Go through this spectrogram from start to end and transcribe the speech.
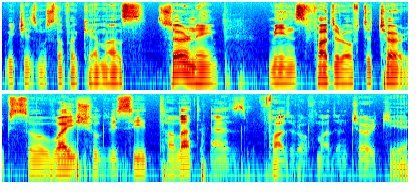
which is Mustafa Kemal's surname, means father of the Turks. So why should we see Talat as father of modern Turkey?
